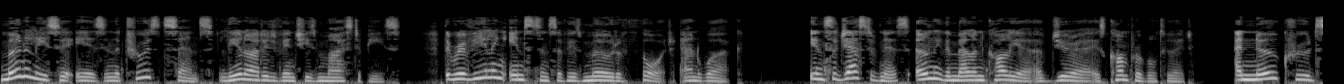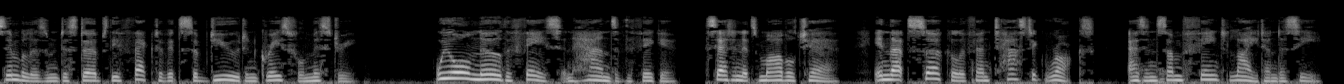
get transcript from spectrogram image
Mona Lisa is, in the truest sense, Leonardo da Vinci's masterpiece, the revealing instance of his mode of thought and work. In suggestiveness, only the melancholia of Dürer is comparable to it, and no crude symbolism disturbs the effect of its subdued and graceful mystery. We all know the face and hands of the figure, set in its marble chair, in that circle of fantastic rocks, as in some faint light under sea.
